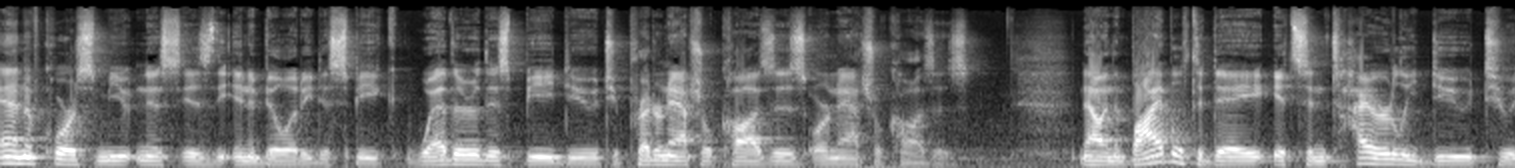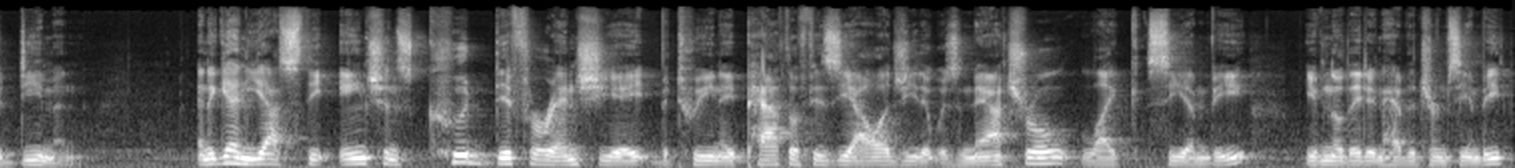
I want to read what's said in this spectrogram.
And of course, muteness is the inability to speak, whether this be due to preternatural causes or natural causes. Now, in the Bible today, it's entirely due to a demon. And again, yes, the ancients could differentiate between a pathophysiology that was natural, like CMV, even though they didn't have the term CMV,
